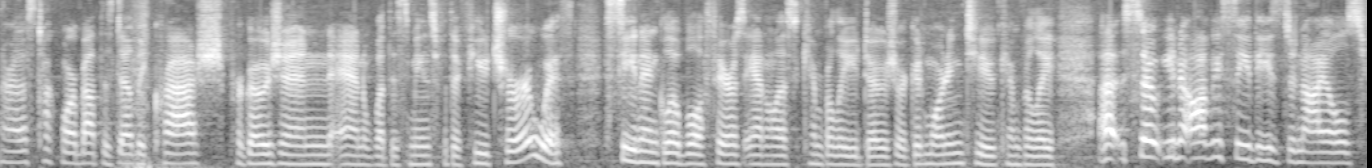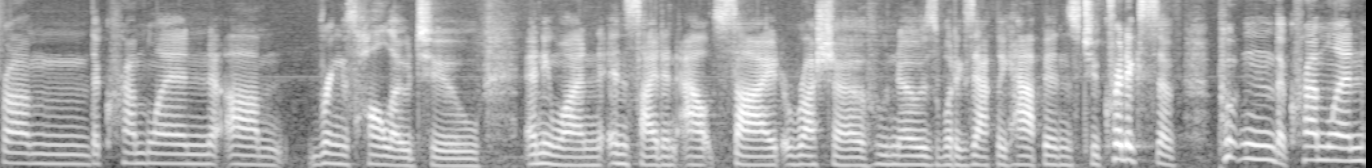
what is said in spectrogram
All right, let's talk more about this deadly crash, Prigozhin, and what this means for the future with CNN Global Affairs analyst Kimberly Dozier. Good morning to you, Kimberly. Uh, so, you know, obviously these denials from the Kremlin um, rings hollow to anyone inside and outside Russia who knows what exactly happens to critics of Putin, the Kremlin.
